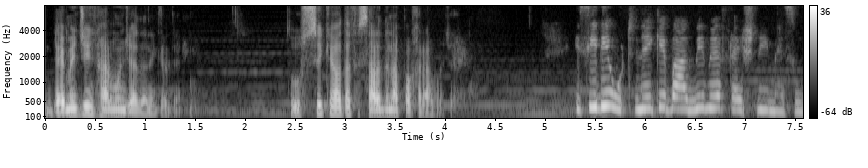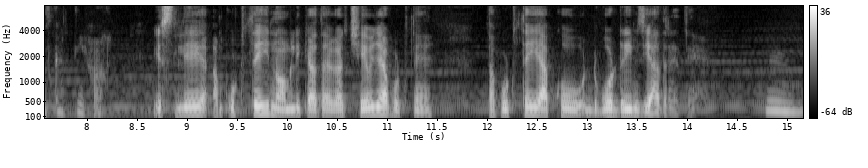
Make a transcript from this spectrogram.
डैमेजिंग हार्मोन ज़्यादा निकल जाएँगे। तो उससे क्या होता है फिर सारा दिन आपका ख़राब हो जाएगा। इसीलिए उठने के बाद भी मैं फ्रेश नहीं महसूस करती हाँ। इसलिए अब उठते ही नॉर्मली क्या होता है अगर छः बजे आप उठते हैं तो आप उठते ही आपको वो ड्रीम्स याद रहते हैं। हम्म,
